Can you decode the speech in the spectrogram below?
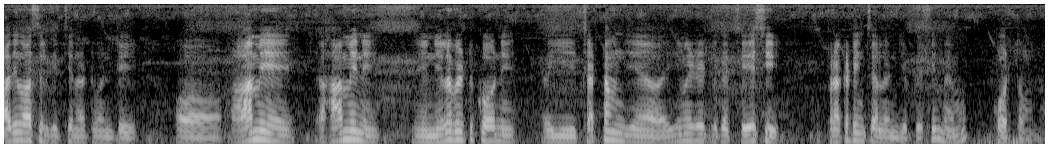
ఆదివాసులకు ఇచ్చినటువంటి హామీ హామీని నిలబెట్టుకొని ఈ చట్టం ఇమీడియట్గా చేసి ప్రకటించాలని చెప్పేసి మేము కోరుతా ఉన్నాం.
